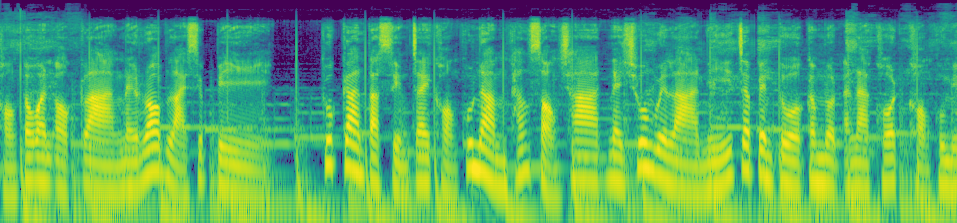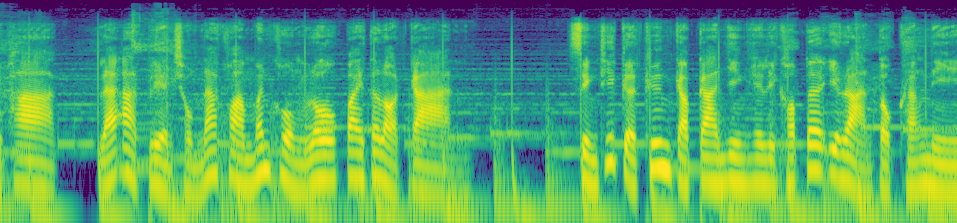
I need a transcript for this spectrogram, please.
ของตะวันออกกลางในรอบหลายสิบปี ทุกการตัดสินใจของผู้นำทั้งสองชาติในช่วงเวลานี้จะเป็นตัวกำหนดอนาคตของภูมิภาค และอาจเปลี่ยนโฉมหน้าความมั่นคงโลกไปตลอดกาลสิ่งที่เกิดขึ้นกับการยิงเฮลิคอปเตอร์อิหร่านตกครั้งนี้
